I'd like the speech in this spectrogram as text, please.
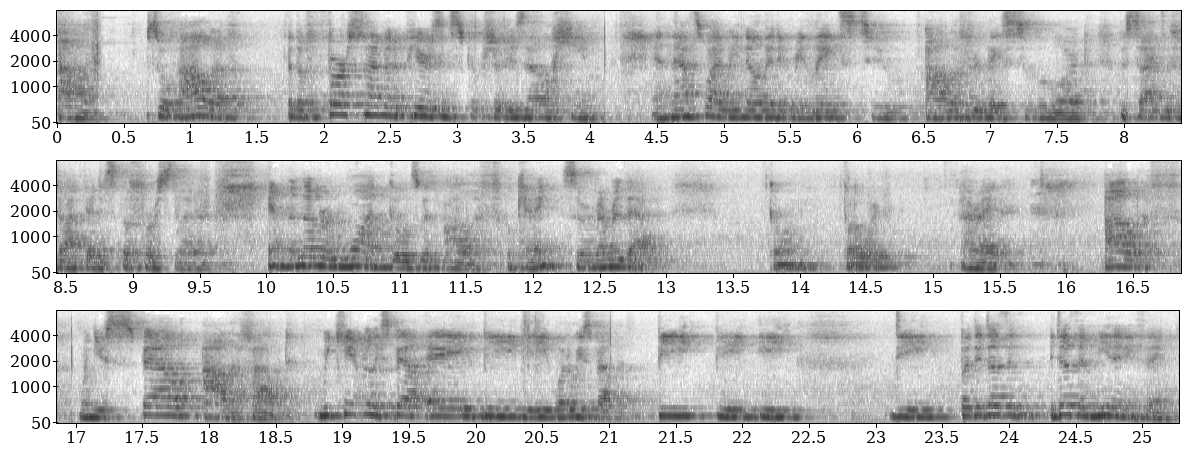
um, so Aleph the first time it appears in Scripture is Elohim. And that's why we know that it relates to, Aleph relates to the Lord, besides the fact that it's the first letter. And the number one goes with Aleph, okay? So remember that. Going forward. All right. Aleph. When you spell Aleph out, we can't really spell A, B, D. What do we spell it? B, B, E. D, but it doesn't it doesn't mean anything.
